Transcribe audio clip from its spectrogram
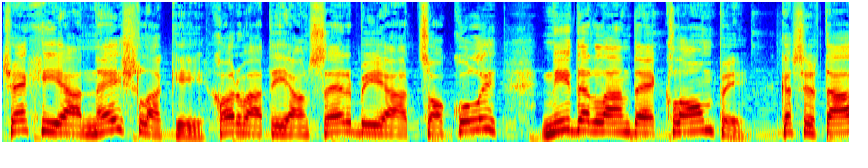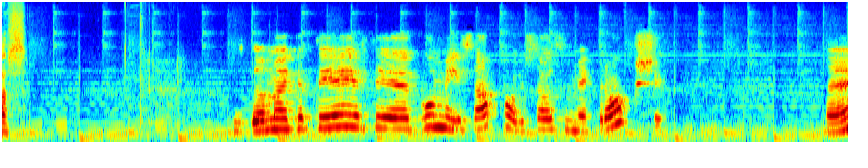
Čehijā nešlaki, Horvātijā un Serbijā cokuli, Nīderlandē klompi. Kas ir tās? Es domāju, ka tie ir tie gumijas apavi, saucamie krokši. Ne?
